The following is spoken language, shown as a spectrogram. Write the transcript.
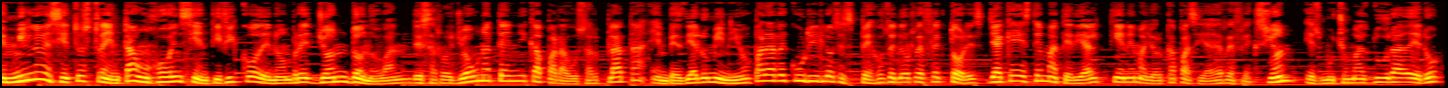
En 1930, un joven científico de nombre John Donovan desarrolló una técnica para usar plata en vez de aluminio para recubrir los espejos de los reflectores, ya que este material tiene mayor capacidad de reflexión, es mucho más duradero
